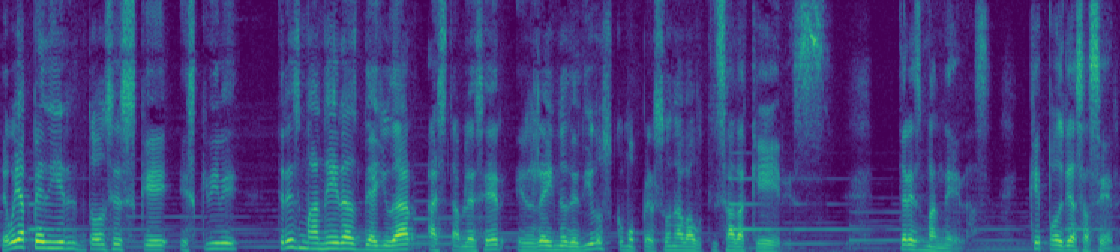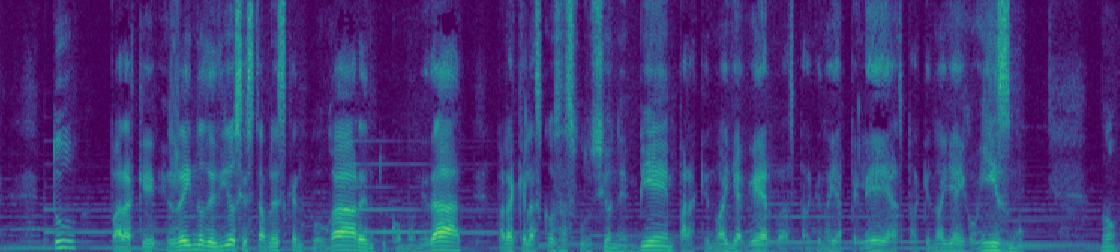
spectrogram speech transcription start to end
Te voy a pedir entonces que escribe tres maneras de ayudar a establecer el reino de Dios como persona bautizada que eres. Tres maneras. ¿Qué podrías hacer tú para que el reino de Dios se establezca en tu hogar, en tu comunidad, para que las cosas funcionen bien, para que no haya guerras, para que no haya peleas, para que no haya egoísmo? ¿no?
